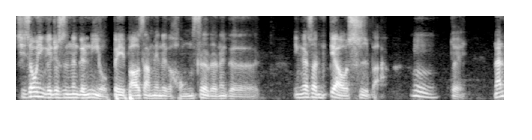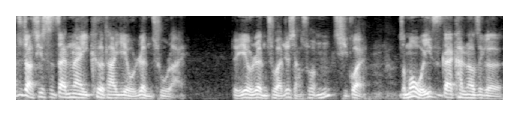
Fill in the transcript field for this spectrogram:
其中一个就是那个 Neo 背包上面那个红色的那个，应该算吊饰吧。嗯，对。男主角其实，在那一刻他也有认出来，对，也有认出来，就想说，嗯，奇怪，怎么我一直在看到这个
